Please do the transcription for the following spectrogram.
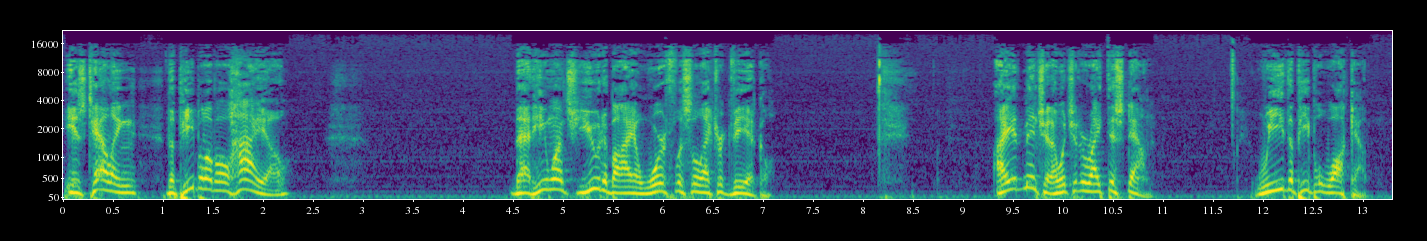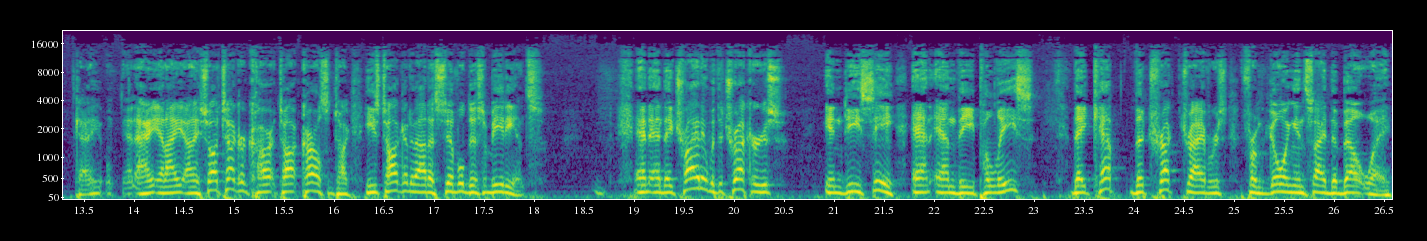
is telling the people of Ohio that he wants you to buy a worthless electric vehicle. I had mentioned, I want you to write this down. We the people walk out. Okay, and I and I, and I saw Tucker Car- talk, Carlson talk. He's talking about a civil disobedience, and and they tried it with the truckers in D.C. and and the police. They kept the truck drivers from going inside the Beltway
